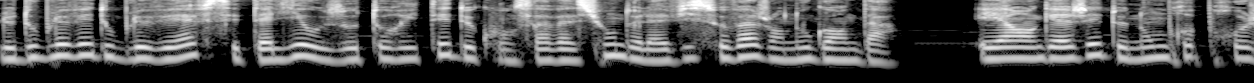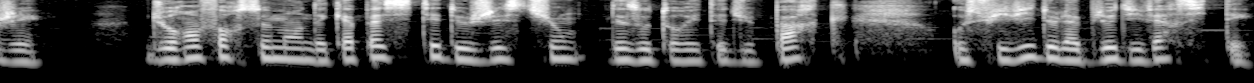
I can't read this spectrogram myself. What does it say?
le WWF s'est allié aux autorités de conservation de la vie sauvage en Ouganda et a engagé de nombreux projets, du renforcement des capacités de gestion des autorités du parc au suivi de la biodiversité.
